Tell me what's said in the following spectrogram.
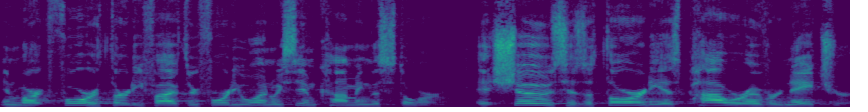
In Mark 4, 35 through 41, we see him calming the storm. It shows his authority, his power over nature.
